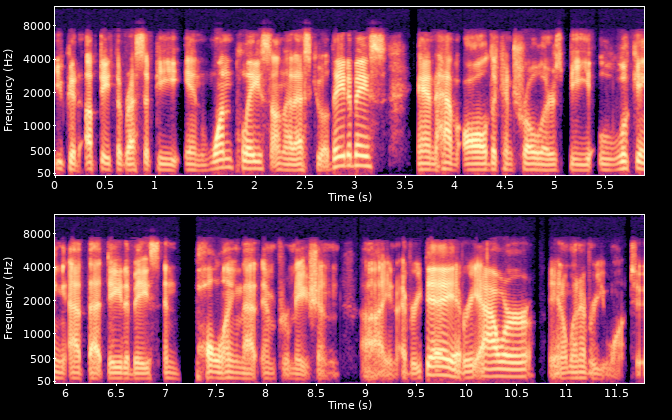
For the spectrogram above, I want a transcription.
you could update the recipe in one place on that SQL database and have all the controllers be looking at that database and pulling that information, uh, you know, every day, every hour, you know, whenever you want to.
